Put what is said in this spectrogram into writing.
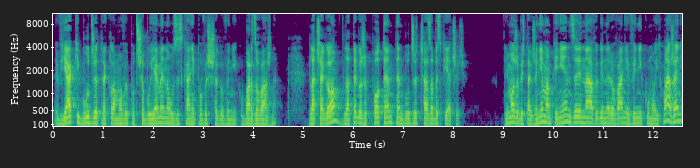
w jaki budżet reklamowy potrzebujemy na uzyskanie powyższego wyniku. Bardzo ważne. Dlaczego? Dlatego, że potem ten budżet trzeba zabezpieczyć. To nie może być tak, że nie mam pieniędzy na wygenerowanie wyniku moich marzeń,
